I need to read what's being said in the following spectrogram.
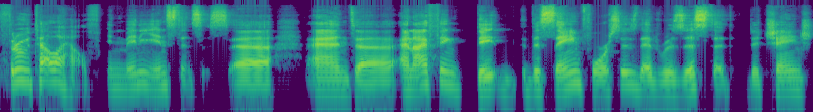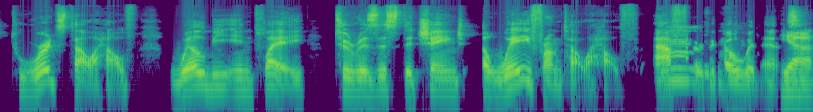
through telehealth in many instances, uh, and uh, and I think they, the same forces that resisted the change towards telehealth will be in play to resist the change away from telehealth after mm. the COVID ends. Yeah,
